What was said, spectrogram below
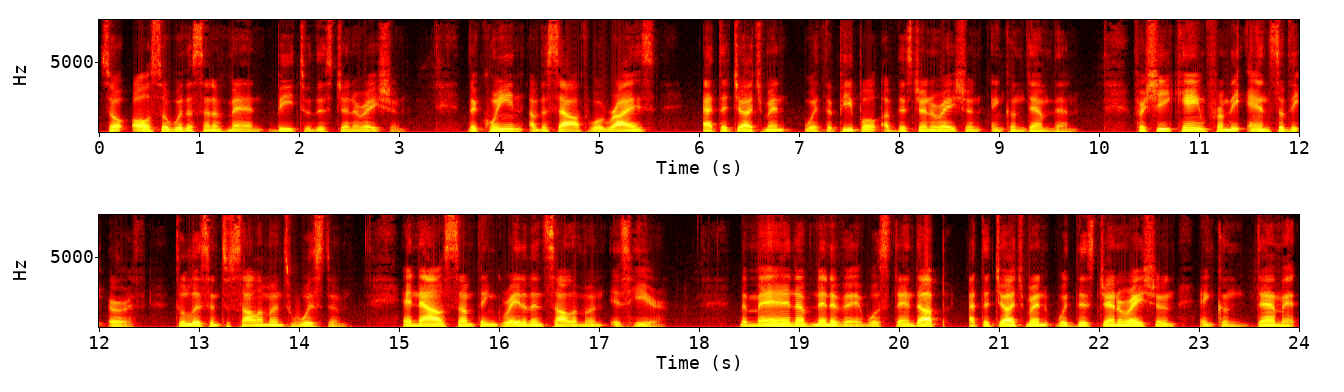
so also will the Son of Man be to this generation. The Queen of the South will rise at the judgment with the people of this generation and condemn them. For she came from the ends of the earth to listen to Solomon's wisdom, and now something greater than Solomon is here. The man of Nineveh will stand up at the judgment with this generation and condemn it.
